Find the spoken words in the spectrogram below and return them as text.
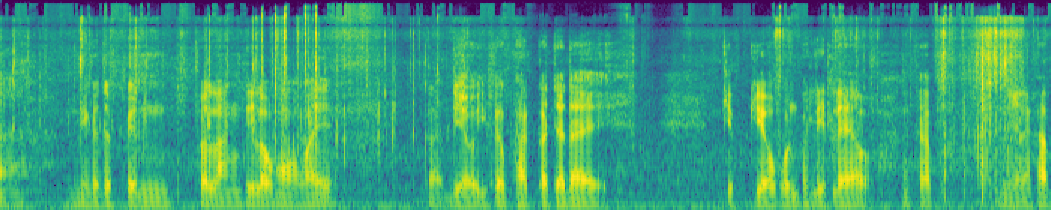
อ่า นี่ก็จะเป็นฝรั่งที่เราห่อไว้ ก็เดี๋ยวอีกสักพักก็จะได้เก็บเกี่ยวผลผลิตแล้วนะครับนี่นะครับ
